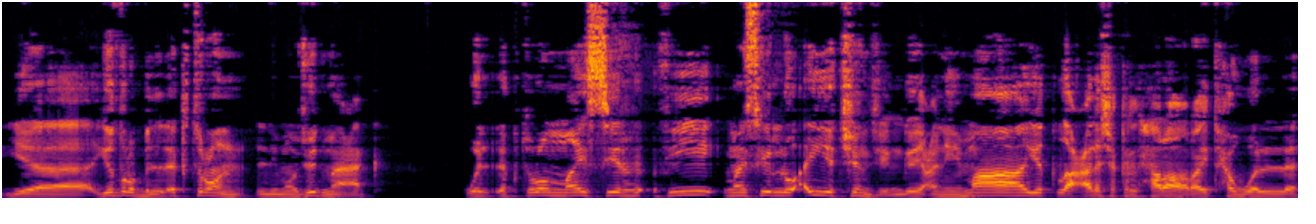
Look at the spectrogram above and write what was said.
ويضرب الإلكترون اللي موجود معك والإلكترون ما يصير في ما يصير له أي changing يعني ما يطلع على شكل حرارة يتحول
